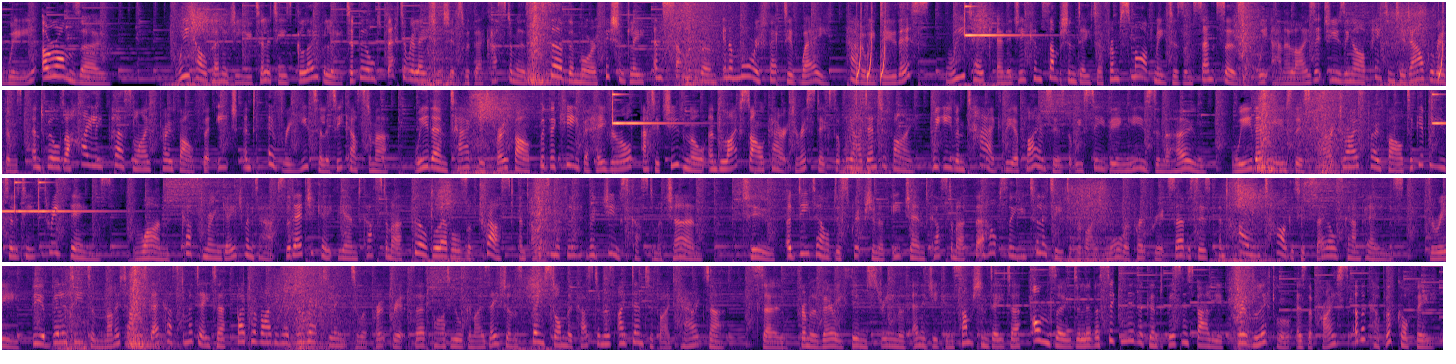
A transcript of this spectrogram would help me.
We are Onzo. We help energy utilities globally to build better relationships with their customers, serve them more efficiently, and sell them in a more effective way. How do we do this? We take energy consumption data from smart meters and sensors. We analyze it using our patented algorithms and build a highly personalized profile for each and every utility customer. We then tag this profile with the key behavioral, attitudinal, and lifestyle characteristics that we identify. We even tag the appliances that we see being used in the home. We then use this characterized profile to give the utility three things 1. Customer engagement apps that educate the end customer, build levels of trust, and ultimately reduce customer churn. 2. A detailed description of each end customer that helps the utility to provide more appropriate services and highly targeted sales campaigns. 3. The ability to monetize their customer data by providing a direct link to appropriate third party organizations based on the customer's identified character. So, from a very thin stream of energy consumption data, Onzo delivers significant business value for as little as the price of a cup of coffee.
